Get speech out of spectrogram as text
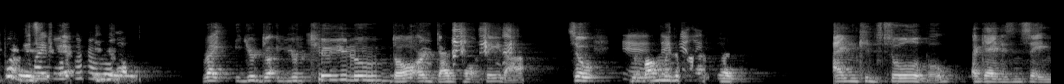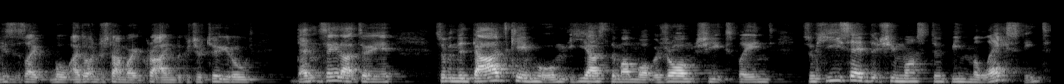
What is My it? Mum with a rope. Right, your your two-year-old daughter did not say that. So Yeah, your mum was like, inconsolable again is insane because it's like, well, I don't understand why you're crying because your two year old didn't say that to you. So when the dad came home, he asked the mum what was wrong. She explained. So he said that she must have been molested.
